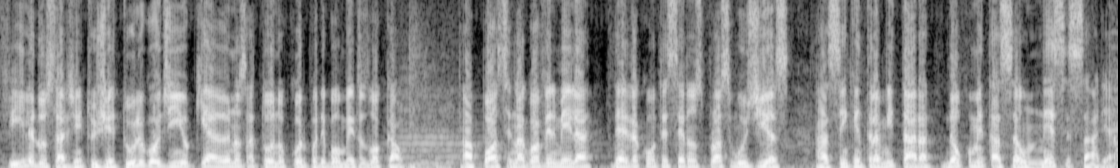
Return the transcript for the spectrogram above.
filha do sargento Getúlio Godinho, que há anos atua no Corpo de Bombeiros local. A posse em Lagoa Vermelha deve acontecer nos próximos dias, assim que tramitar a documentação necessária.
